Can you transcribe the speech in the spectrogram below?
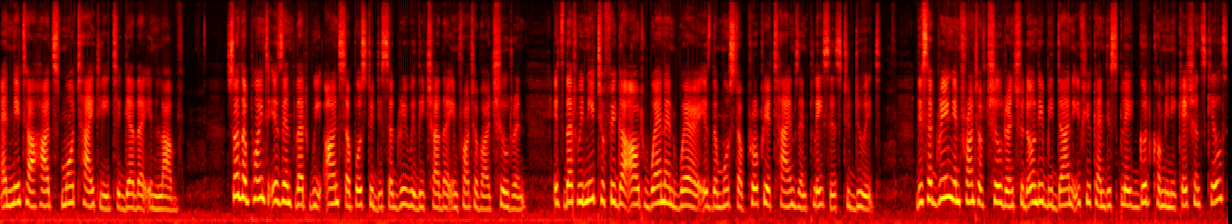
and knit our hearts more tightly together in love. So the point isn't that we aren't supposed to disagree with each other in front of our children. It's that we need to figure out when and where is the most appropriate times and places to do it. Disagreeing in front of children should only be done if you can display good communication skills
